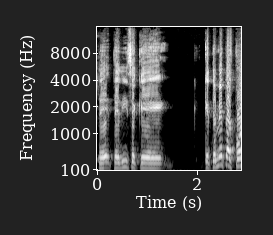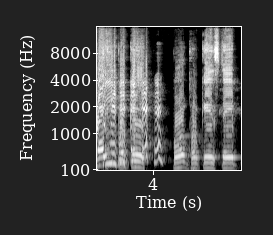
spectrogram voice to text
te, te dice que, que te metas por ahí porque, por, porque este,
